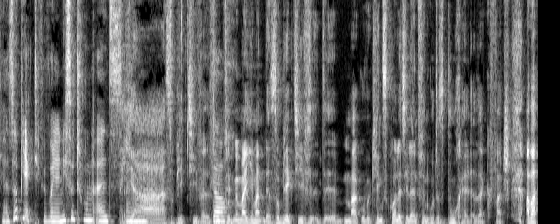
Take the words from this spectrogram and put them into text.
ja, subjektiv. Wir wollen ja nicht so tun, als. Ähm, Ja, subjektiv. Also doch. find, mir mal jemanden, der subjektiv äh, Marc-Uwe Klings Quality Land für ein gutes Buch hält. Also Quatsch. Aber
